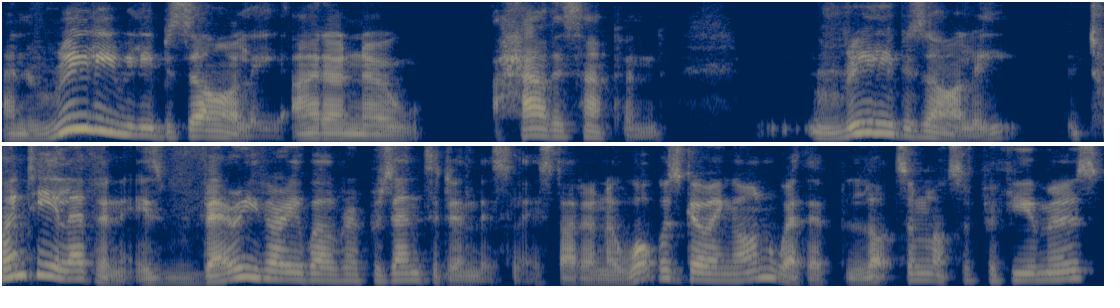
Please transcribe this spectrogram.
and really, really bizarrely, I don't know how this happened. Really bizarrely, 2011 is very, very well represented in this list. I don't know what was going on, whether lots and lots of perfumers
